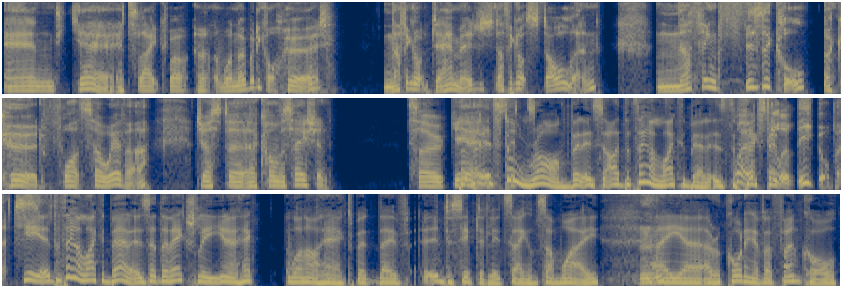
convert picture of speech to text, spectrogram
And yeah, it's like, well, uh, well, nobody got hurt, nothing got damaged, nothing got stolen, nothing physical occurred whatsoever, just a, a conversation. So yeah, but, it's, still wrong. But it's uh, the thing I like about it is the well, fact it's still that illegal, but yeah, the thing I like about it is that they've actually you know hacked. Well, not hacked, but they've intercepted, let's say, in some way, Mhm. a uh, a recording of a phone call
